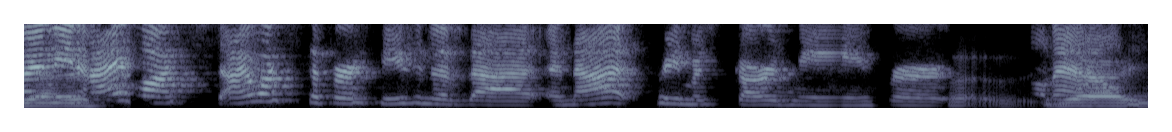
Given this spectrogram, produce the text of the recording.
Yeah, mean, it's- I watched I watched the first season of that and that pretty much scarred me for Uh, now, yeah,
